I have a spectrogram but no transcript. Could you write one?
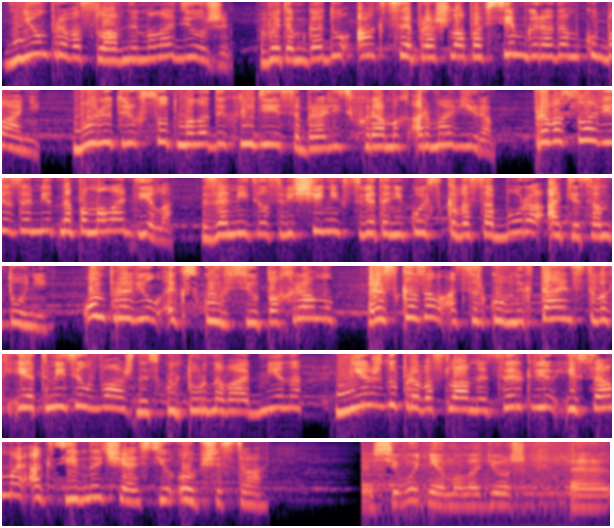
Днем православной молодежи. В этом году акция прошла по всем городам Кубани. Более 300 молодых людей собрались в храмах Армавира. Православие заметно помолодело, заметил священник Свято-Никольского собора отец Антоний. Он провел экскурсию по храму, рассказал о церковных таинствах и отметил важность культурного обмена между православной церковью и самой активной частью общества. Сегодня молодежь э,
